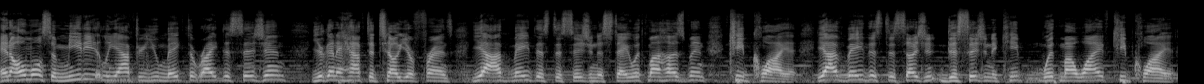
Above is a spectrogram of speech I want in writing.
and almost immediately after you make the right decision, you're going to have to tell your friends, Yeah, I've made this decision to stay with my husband. Keep quiet. Yeah, I've made this decision, decision to keep with my wife. Keep quiet.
